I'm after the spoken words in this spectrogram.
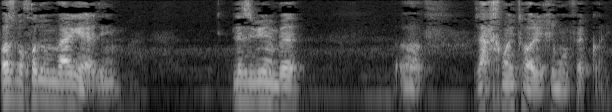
باز به خودمون برگردیم. لذا بیایم به زخمای تاریخیمون فکر کنیم.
